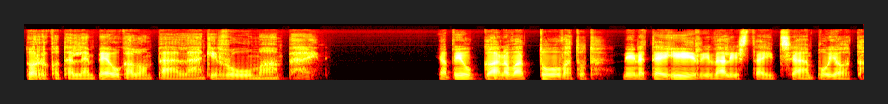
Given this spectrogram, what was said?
torkotellen peukalon päälläänkin ruumaan päin. Ja piukkaan ovat tuuvatut, niin ettei hiiri välistä itseään pujota.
